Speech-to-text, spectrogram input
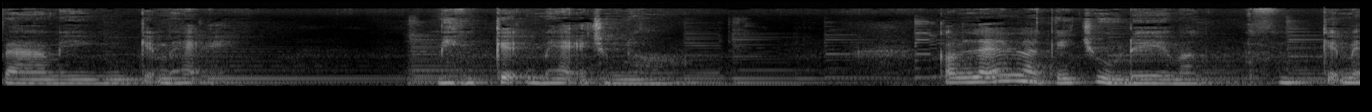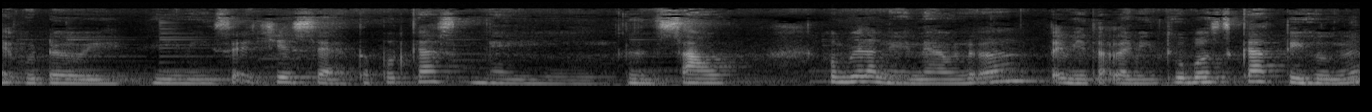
và mình kệ mẹ. Mình kệ mẹ chúng nó. Có lẽ là cái chủ đề mà kệ mẹ cuộc đời thì mình sẽ chia sẻ tập podcast ngày lần sau không biết là ngày nào nữa tại vì tại là mình thu podcast tùy hứng á.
